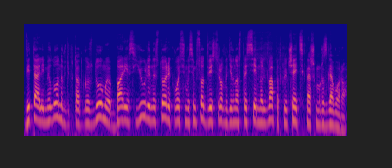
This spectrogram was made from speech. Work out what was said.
Виталий Милонов, депутат Госдумы, Борис Юлин, историк 8 800 200 ровно 9702. Подключайтесь к нашему разговору.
